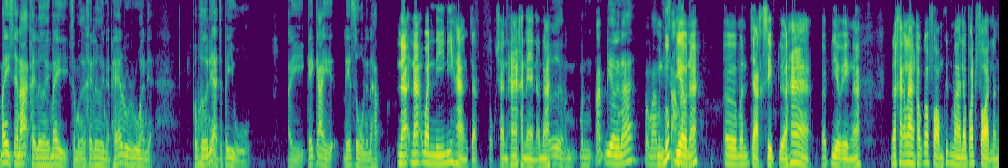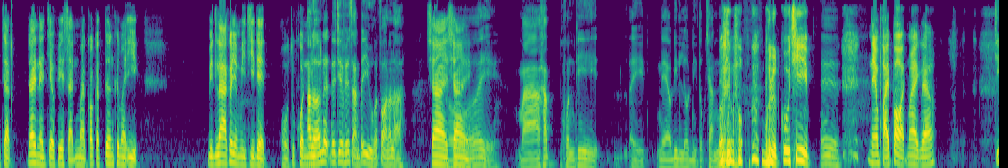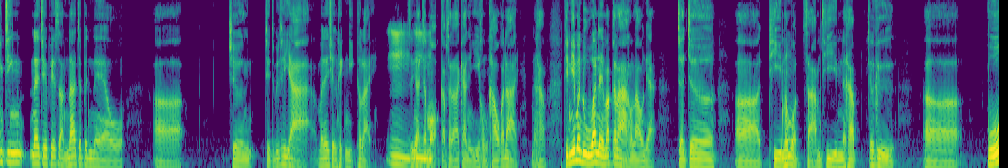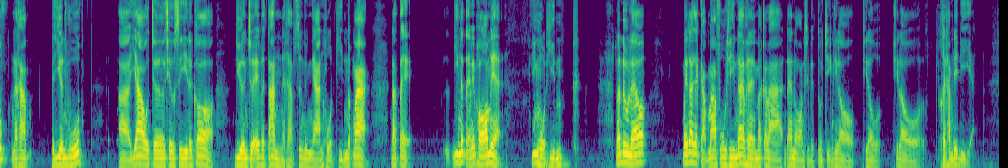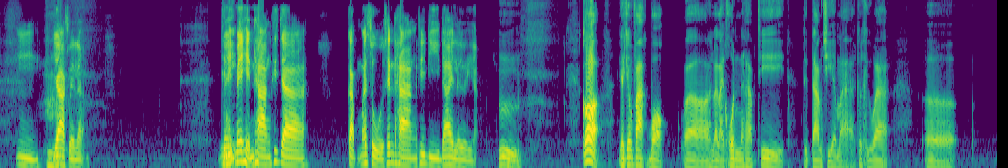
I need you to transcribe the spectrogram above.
ไม่ชนะใครเลย ไม่เสมอใครเลยเนี่ย แพ้รัวๆเนี่ยเผลอๆนี่อาจจะไปอยู่ ไอ้ใกล้ๆ red zoneเลยนะครับ ณณวันนี้นี่ห่างจาก ตกชั้นห้าคะแนนแล้วนะ เออ มันมันแป๊บเดียวเลยนะ ประมาณมันอีกปุ๊บสาเดียวนันะ เออ มันจากสิบเหลือห้าแป๊บเดียวเองนะ แล้วข้างล่างเขาก็ฟอร์มขึ้นมาแล้ววัตฟอร์ดหลังจากได้ไนเจลเพียร์สันมาก็กระเตื้องขึ้นมาอีกวิลล่าก็ยังมีทีเด็ด โอ้ทุกคนเอาเหรอใไนเจล เพียร์สันไปอยู่วัตฟอร์ดแล้วเหรอ ใช่ใช่โอ้ยมาครับ คนที่ไอแนวดิ้นรนหนีตกชั้นเนี่ยบุรุษกู้ชีพ เออ แนวผายปอดมาอีกแล้ว จริง ๆ ในเจฟเฟสันน่าจะเป็นแนวเอ่อเชิงจิตวิทยาไม่ได้เชิงเทคนิคเท่าไหร่อืมซึ่งอาจจะเหมาะกับสถานการณ์อย่างนี้ของเขาก็ได้นะครับ ทีนี้มาดูว่าในมกราของเราเนี่ย จะเจอเออทีมทั้งหมด 3 ทีมนะครับ ก็คือวูล์ฟส์นะครับไปเยือนวูล์ฟส์อ่าเย่าเจอเชลซี แล้วก็เยือนเจอเอเวอร์ตันนะครับ ซึ่งเป็นงานโหดหินมาก ๆ นักเตะ ยิ่งนักเตะไม่พร้อมเนี่ย ยิ่งโหดหิน แล้วดูแล้ว ไม่น่าจะกลับมา full team ได้ภายในมกราแน่นอน11ตัวจริงที่เราที่เราที่เราเคยทำได้ดีอะ อืม ยากเลยล่ะทีไม่นี้ไม่เห็นทางที่จะกลับมาสู่เส้นทางที่ดีได้เลยอะ อืม ก็อยากจะฝากบอกเออหลาย ๆ คนนะครับที่ติดตามเชียร์มาก็คือว่าเออ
